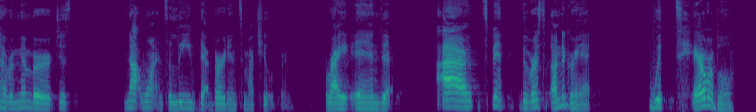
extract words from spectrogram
I remember just not wanting to leave that burden to my children, right? And I spent the rest of undergrad with terrible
